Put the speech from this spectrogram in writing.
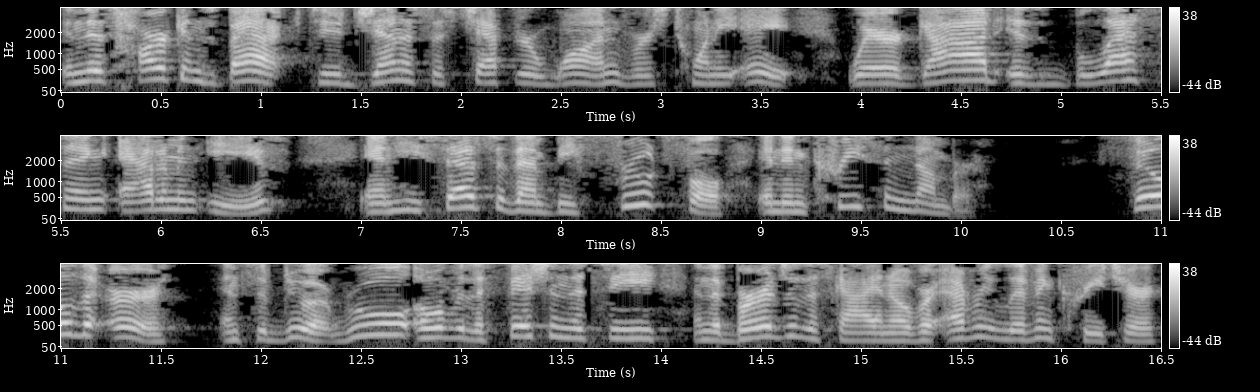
And this harkens back to Genesis chapter 1 verse 28 where God is blessing Adam and Eve and he says to them, be fruitful and increase in number. Fill the earth and subdue it. Rule over the fish in the sea and the birds of the sky and over every living creature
